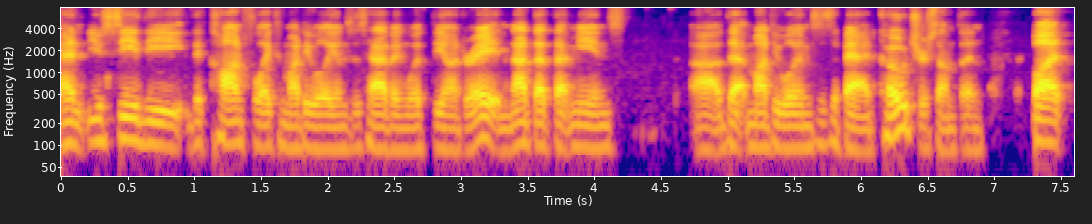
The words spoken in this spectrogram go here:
and you see the the conflict Monty Williams is having with DeAndre Ayton. Not that that means uh, that Monty Williams is a bad coach or something, but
